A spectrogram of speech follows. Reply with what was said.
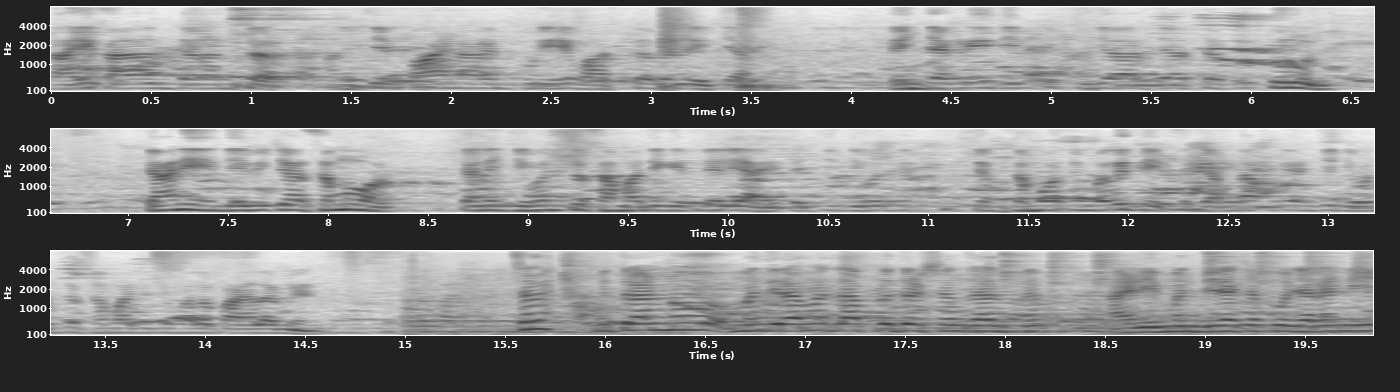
काही काळांतरानंतर आमचे बाळनारायणपुरी हे वास्तव्याला इथे आले. त्यांच्याकडे देवीची पूजा अर्चा करून त्याने देवीच्या समोर त्याने जिवंत समाधी घेतलेली आहे. त्याची जिवंत समोर बघितली. तर जमनापुरी यांची जिवंत समाधी तुम्हाला पाहायला मिळेल. चला मित्रांनो मंदिरामधलं आपलं दर्शन झालं आणि मंदिराच्या पुजाऱ्यांनी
